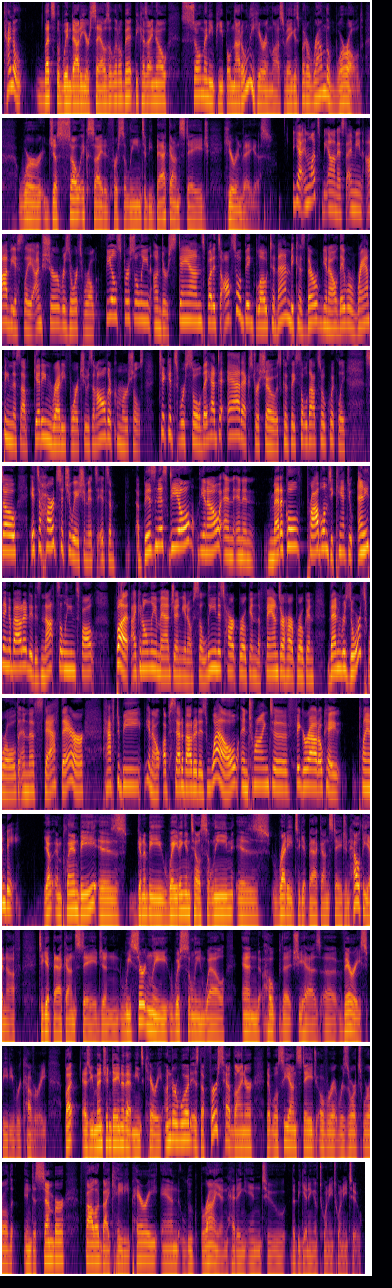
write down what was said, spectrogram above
kind of lets the wind out of your sails a little bit because I know so many people, not only here in Las Vegas, but around the world, were just so excited for Celine to be back on stage here in Vegas. Yeah, and let's be honest. I mean, obviously, I'm sure Resorts World feels for Celine, understands, but it's also a big blow to them because they're, you know, they were ramping this up, getting ready for it. She was in all their commercials. Tickets were sold. They had to add extra shows because they sold out so quickly. So it's a hard situation. It's it's a a business deal, you know, and and in medical problems, you can't do anything about it. It is not Celine's fault. But I can only imagine, you know, Celine is heartbroken, the fans are heartbroken, then Resorts World and the staff there have to be, you know, upset about it as well and trying to figure out, okay, plan B. Yep, and plan B is going to be waiting until Celine is ready to get back on stage and healthy enough to get back on stage. And we certainly wish Celine well and hope that she has a very speedy recovery. But as you mentioned, Dayna, that means Carrie Underwood is the first headliner that we'll see on stage over at Resorts World in December, followed by Katy Perry and Luke Bryan heading into the beginning of 2022.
